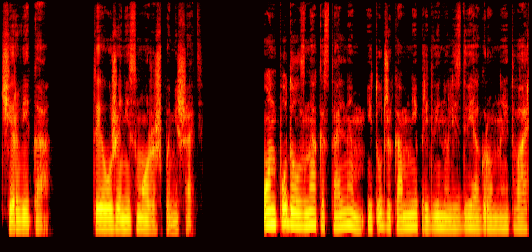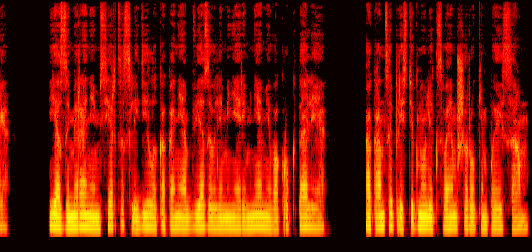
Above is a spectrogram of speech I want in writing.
червяка, ты уже не сможешь помешать». Он подал знак остальным, и тут же ко мне придвинулись две огромные твари. Я с замиранием сердца следила, как они обвязывали меня ремнями вокруг талии, а концы пристегнули к своим широким поясам,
